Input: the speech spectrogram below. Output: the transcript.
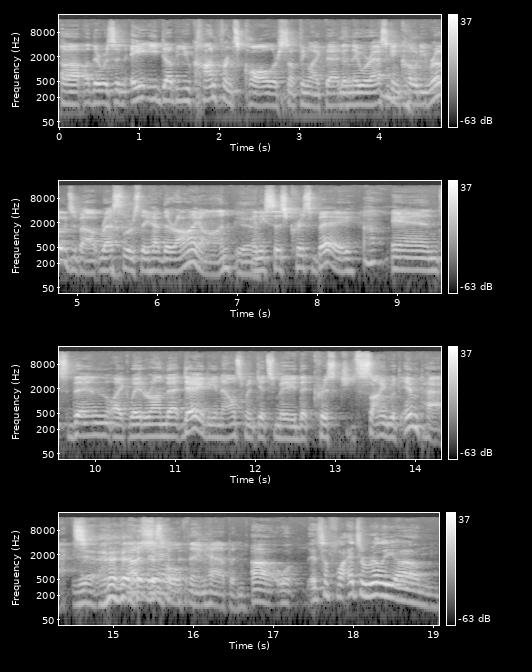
uh, there was an AEW conference call or something like that, and they were asking Cody Rhodes about wrestlers they have their eye on, Yeah. and he says Chris Bey. And then, like later on that day, the announcement gets made that Chris signed with Impact. Yeah. How did this whole thing happen? Uh, well, it's a it's a really um,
